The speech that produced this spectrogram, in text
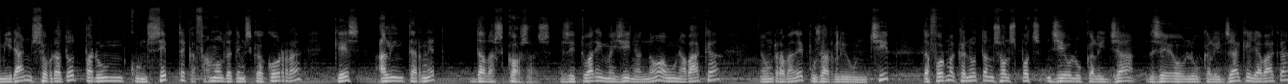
mirant sobretot per un concepte que fa molt de temps que corre, que és l'internet de les coses. És a dir, tu ara imagina't no? a una vaca, a un ramader, posar-li un xip, de forma que no tan sols pots geolocalitzar, geolocalitzar aquella vaca,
